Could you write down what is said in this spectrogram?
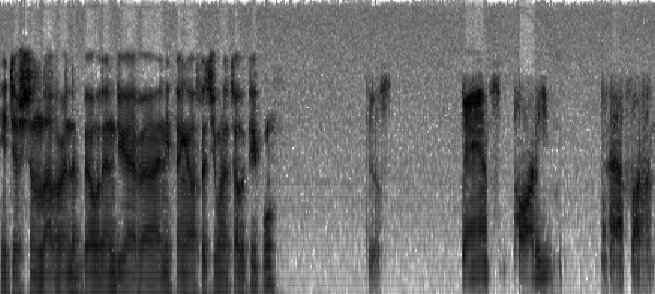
Egyptian lover in the building. Do you have uh, anything else that you want to tell the people? Just dance, party, and have fun.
